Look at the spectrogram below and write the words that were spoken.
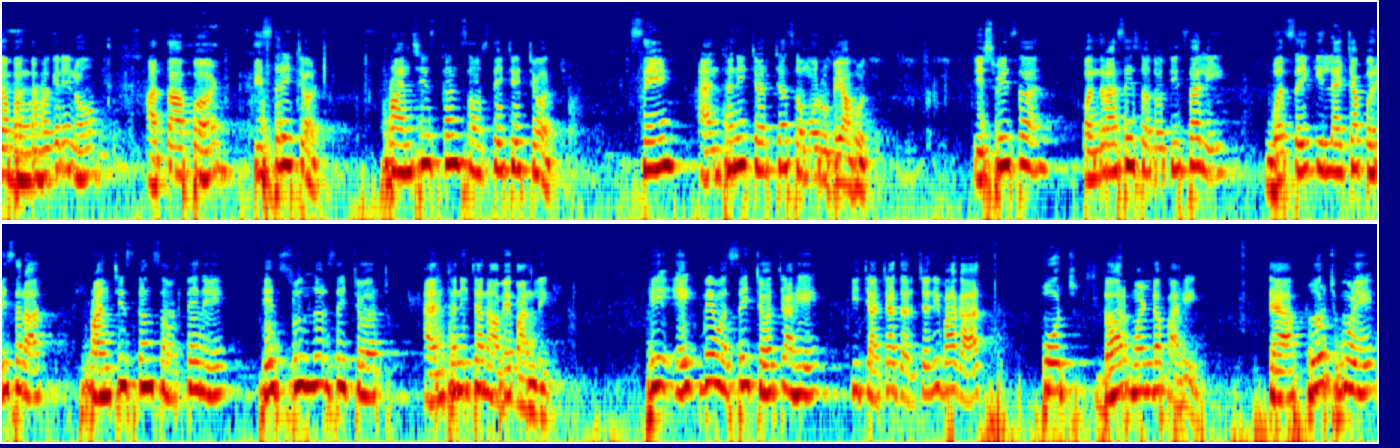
प्रिय बंधू भगिनीनो आता आपण तिसरे चर्च फ्रान्सिस्कन संस्थेचे चर्च सेंट अँथनी चर्चच्या समोर उभे आहोत. इसवी सन पंधराशे सदोतीस साली वसई किल्ल्याच्या परिसरात फ्रान्सिस्कन संस्थेने हे सुंदरसे चर्च अँथनीच्या नावे बांधले. हे एकमेव असे चर्च आहे की ज्याच्या दर्शनी भागात पोर्च दर मंडप आहे. त्या पोर्चमुळे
